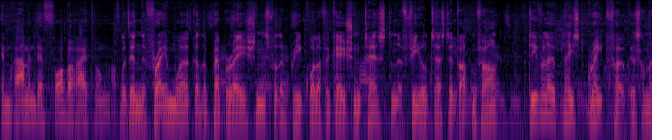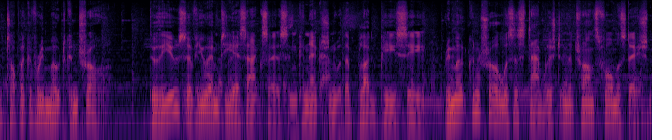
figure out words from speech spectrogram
Im Rahmen der Vorbereitung auf Within the framework of the preparations for the pre-qualification test and the field test at Vattenfall, Devolo placed great focus on the topic of remote control. Through the use of UMTS access in connection with a plug PC, remote control was established in the transformer station.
